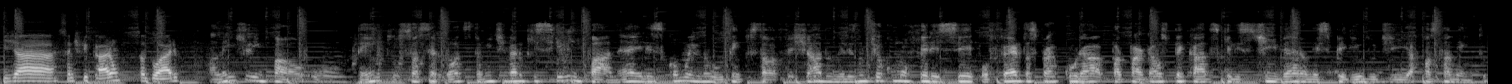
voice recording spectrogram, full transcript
que já santificaram o santuário além de limpar o templo, os sacerdotes também tiveram que se limpar, né? Eles, como ele, o templo estava fechado, eles não tinham como oferecer ofertas para curar, para pagar os pecados que eles tiveram nesse período de afastamento.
